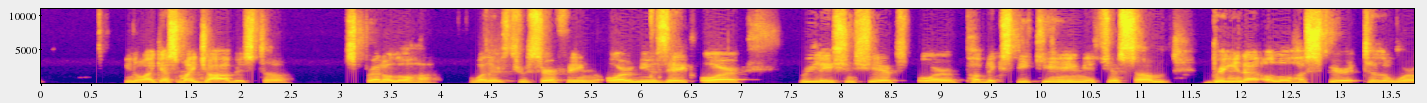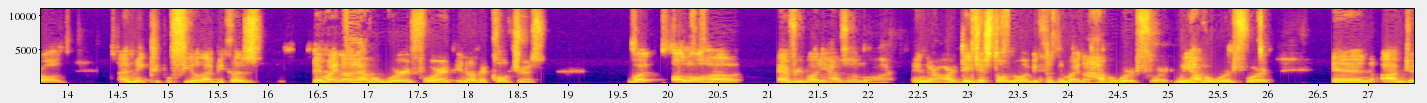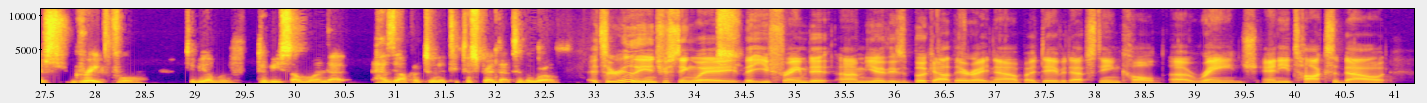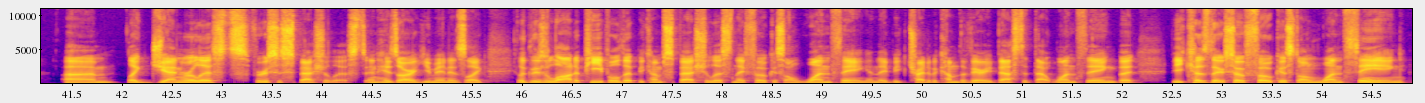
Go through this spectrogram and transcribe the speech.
you know, I guess my job is to spread aloha whether it's through surfing or music or relationships or public speaking. It's just um, bringing that aloha spirit to the world and make people feel that because they might not have a word for it in other cultures, but aloha, everybody has aloha in their heart. They just don't know it because they might not have a word for it. We have a word for it. And I'm just grateful to be able to be someone that has the opportunity to spread that to the world. It's a really interesting way that you framed it. Um, you know, there's a book out there right now by David Epstein called uh, Range, and he talks about um, like generalists versus specialists. And his argument is like, look, there's a lot of people that become specialists and they focus on one thing and they be, try to become the very best at that one thing. But because they're so focused on one thing,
